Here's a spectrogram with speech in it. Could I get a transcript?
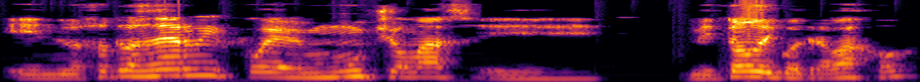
En los otros derbis fue mucho más eh, metódico el trabajo.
